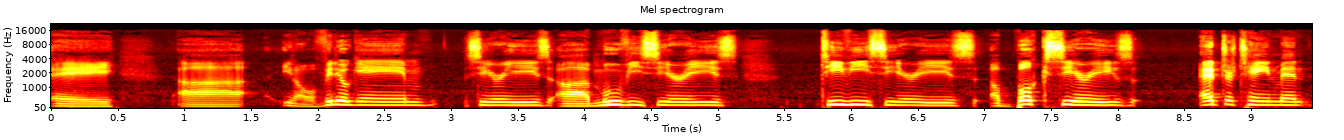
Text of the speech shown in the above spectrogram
a, uh, you know, video game series, a movie series, TV series, a book series, entertainment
